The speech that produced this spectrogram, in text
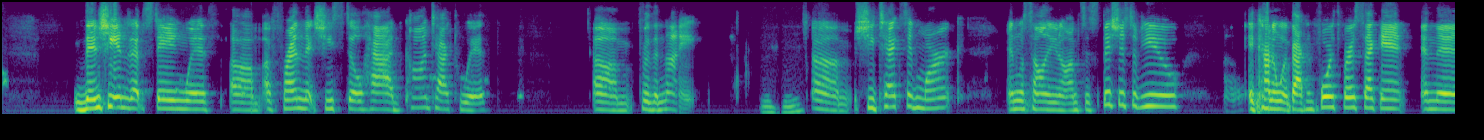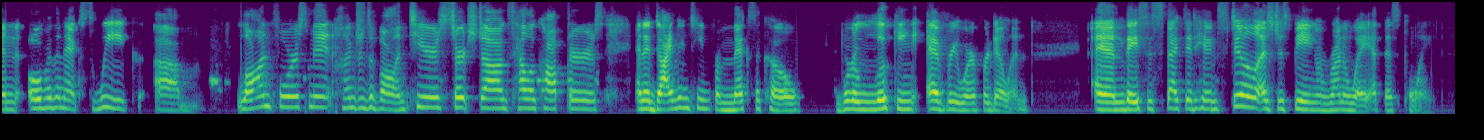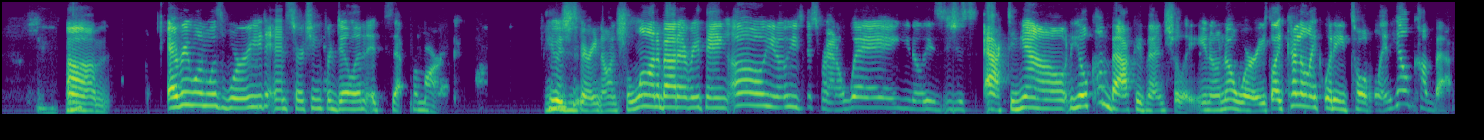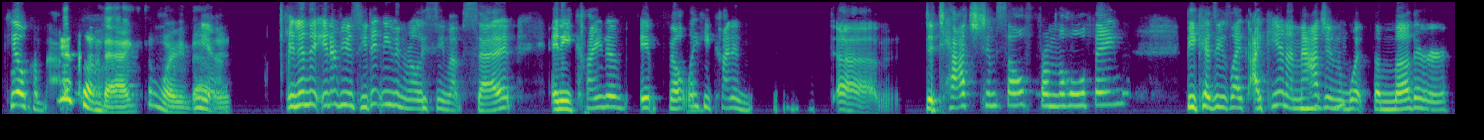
Then she ended up staying with um, a friend that she still had contact with um, for the night. hmm um, she texted Mark and was telling, you know, I'm suspicious of you. It kind of went back and forth for a second. And then over the next week, um, law enforcement, hundreds of volunteers, search dogs, helicopters, and a diving team from Mexico were looking everywhere for Dylan. And they suspected him still as just being a runaway at this point. Um, everyone was worried and searching for Dylan except for Mark. He was just very nonchalant about everything. Oh, you know, he just ran away. You know, he's he's just acting out. He'll come back eventually. You know, no worries. Like kind of like what he told Lynn. He'll come back. He'll come back. He'll come back. Don't worry about Yeah. it. And in the interviews, he didn't even really seem upset. And he kind of, it felt like he kind of um, detached himself from the whole thing because he's like, I can't imagine what the mother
